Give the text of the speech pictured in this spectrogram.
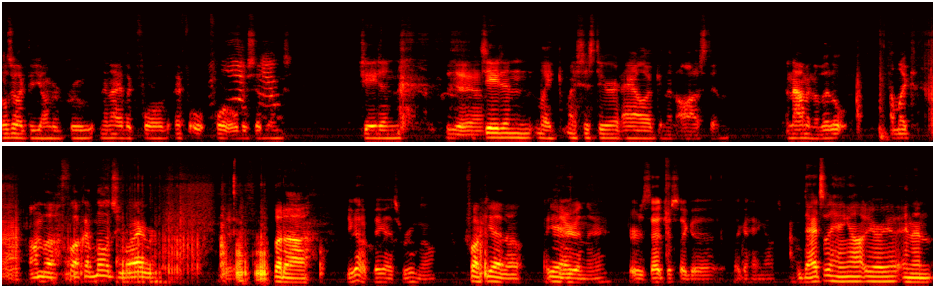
Those are like the younger crew. And then I have like four old- I have four four older siblings. Jaden, Yeah. Jaden, like my sister and Alec, and then Austin. And now I'm in the middle. I'm like on the fucking lone survivor. But uh, You got a big ass room though. fuck yeah though. Like Yeah. here and there. Or is that just like a like a hangout? That's the hangout area, and then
